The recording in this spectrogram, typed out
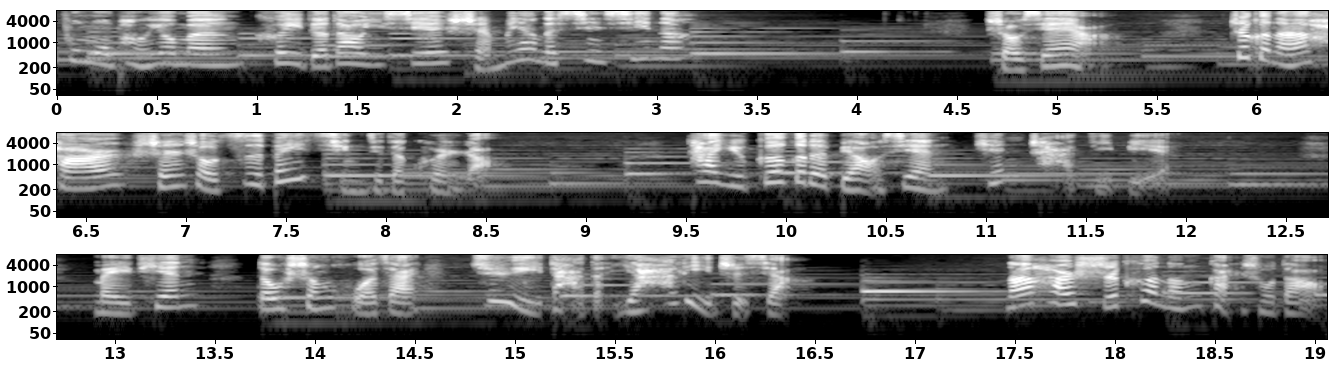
父母朋友们可以得到一些什么样的信息呢？首先呀，这个男孩深受自卑情节的困扰，他与哥哥的表现天差地别，每天都生活在巨大的压力之下。男孩时刻能感受到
